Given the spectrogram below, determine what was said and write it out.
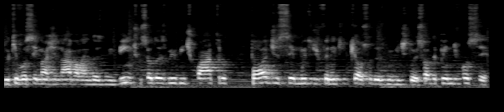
do que você imaginava lá em 2020, o seu 2024 pode ser muito diferente do que é o seu 2022, só depende de você.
